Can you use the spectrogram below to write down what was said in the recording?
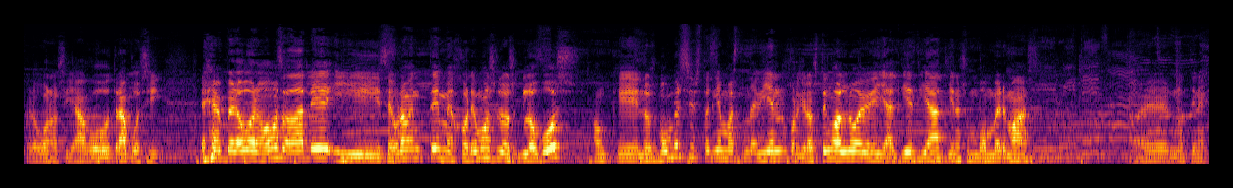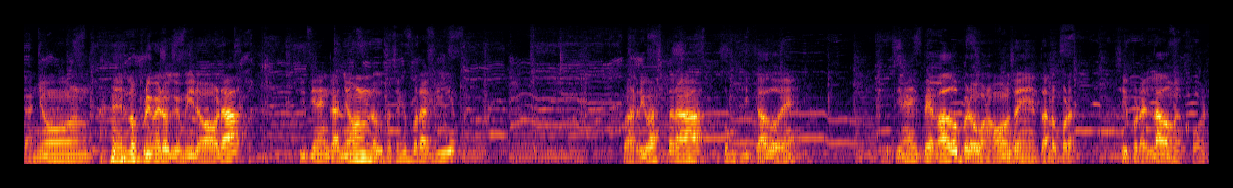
Pero bueno, si hago otra, pues sí. Pero bueno, vamos a darle y seguramente mejoremos los globos. Aunque los bombers estarían bastante bien, porque los tengo al 9 y al 10 ya tienes un bomber más. A ver, no tiene cañón. es lo primero que miro ahora. Si tienen cañón, lo que pasa es que por aquí... Por arriba estará complicado, ¿eh? Lo tiene ahí pegado, pero bueno, vamos a intentarlo por... Sí, por el lado mejor.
